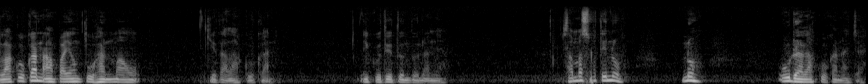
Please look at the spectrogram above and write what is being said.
Lakukan apa yang Tuhan mau kita lakukan. Ikuti tuntunannya. Sama seperti Nuh. Nuh, udah lakukan aja.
